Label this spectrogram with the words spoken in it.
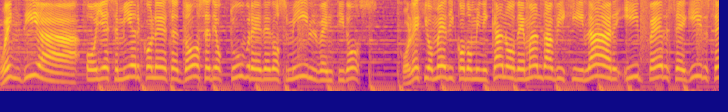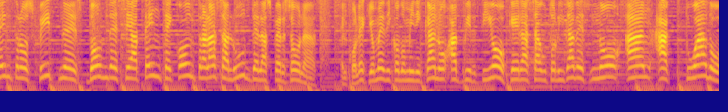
Buen día, hoy es miércoles 12 de octubre de 2022. Colegio Médico Dominicano demanda vigilar y perseguir centros fitness donde se atente contra la salud de las personas. El Colegio Médico Dominicano advirtió que las autoridades no han actuado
